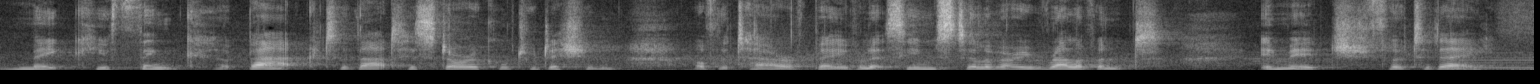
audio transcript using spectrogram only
make you think back to that historical tradition of the Tower of Babel. It seems still a very relevant image for today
